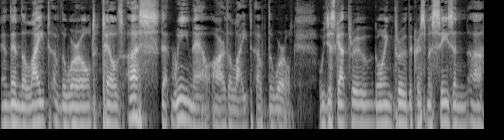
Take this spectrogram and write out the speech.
And then the light of the world tells us that we now are the light of the world. We just got through going through the Christmas season uh,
